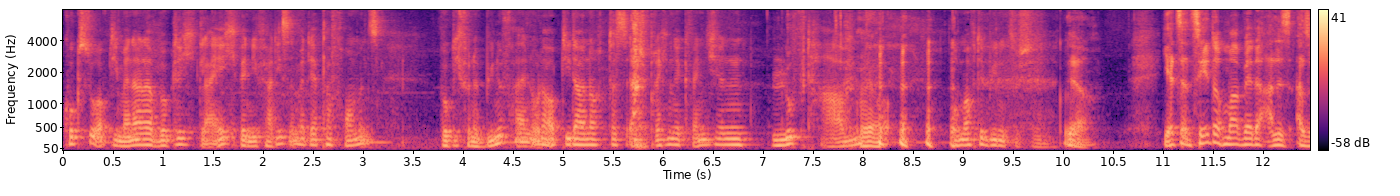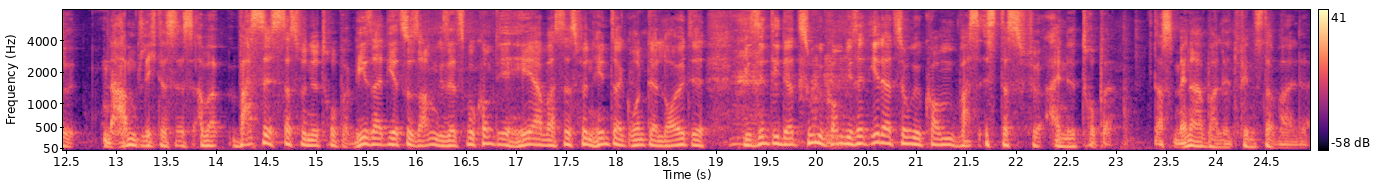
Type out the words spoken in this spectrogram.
guckst du, ob die Männer da wirklich gleich, wenn die fertig sind mit der Performance, wirklich von der Bühne fallen oder ob die da noch das entsprechende Quäntchen Luft haben, um auf der Bühne zu stehen. Ja. Jetzt erzählt doch mal, wer da alles, also namentlich das ist, aber was ist das für eine Truppe? Wie seid ihr zusammengesetzt? Wo kommt ihr her? Was ist das für ein Hintergrund der Leute? Wie sind die dazugekommen? Wie seid ihr dazugekommen? Was ist das für eine Truppe? Das Männerballett Finsterwalde.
